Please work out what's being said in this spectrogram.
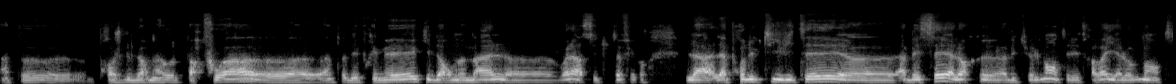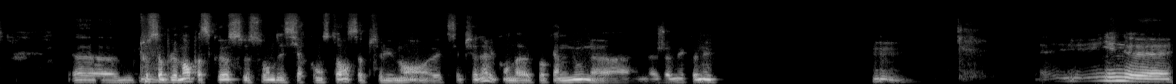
un peu proches du burn-out parfois, un peu déprimés, qui dorment mal. Voilà, c'est tout à fait... La, la productivité a baissé alors qu'habituellement, en télétravail, elle augmente. Euh, tout mmh. simplement parce que ce sont des circonstances absolument euh, exceptionnelles qu'aucun de nous n'a jamais connues. Y a une,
